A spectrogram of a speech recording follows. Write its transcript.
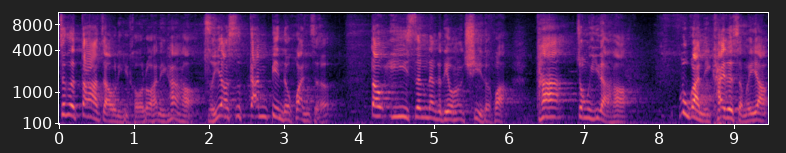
这个大枣里头的话，你看哈，只要是肝病的患者，到医生那个地方去的话，他中医的哈，不管你开的什么药，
